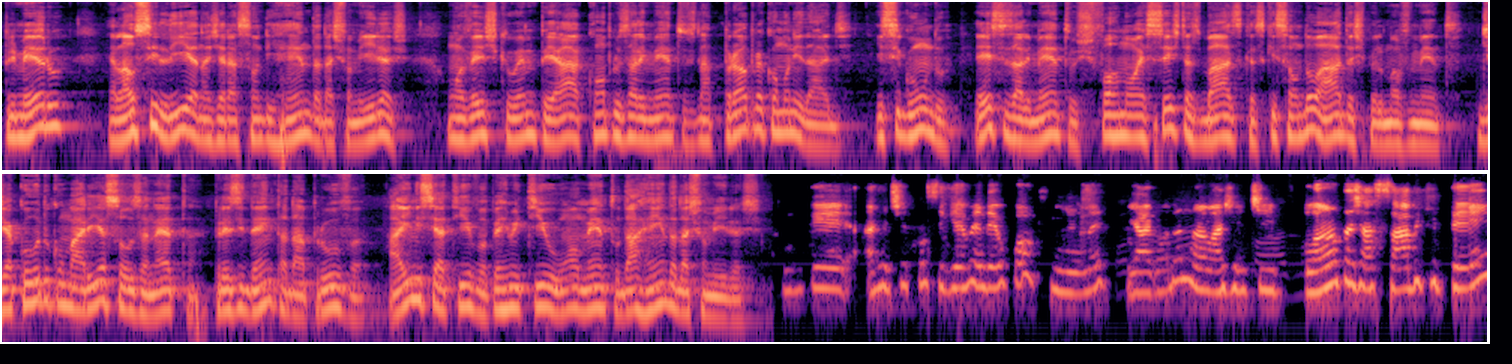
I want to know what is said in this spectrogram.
Primeiro, ela auxilia na geração de renda das famílias, uma vez que o MPA compra os alimentos na própria comunidade. E segundo, esses alimentos formam as cestas básicas que são doadas pelo movimento. De acordo com Maria Souza Neta, presidenta da Apruva, a iniciativa permitiu um aumento da renda das famílias. Porque a gente conseguia vender um pouquinho, né? E agora não, a gente planta, já sabe que tem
